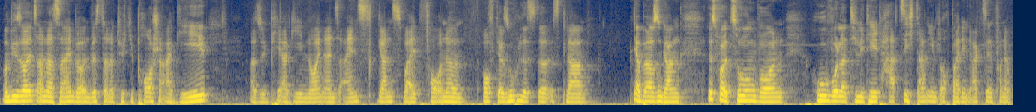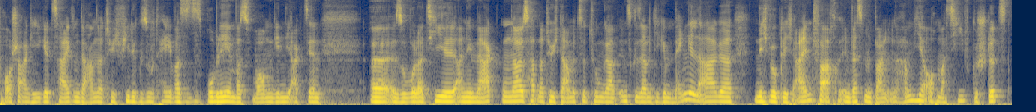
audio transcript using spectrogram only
Und wie soll es anders sein? Bei Invista natürlich die Porsche AG, also die PAG 911 ganz weit vorne auf der Suchliste, ist klar. Der Börsengang ist vollzogen worden. Hohe Volatilität hat sich dann eben auch bei den Aktien von der Porsche AG gezeigt und da haben natürlich viele gesucht, hey, was ist das Problem? Was, warum gehen die Aktien äh, so volatil an den Märkten. Na, es hat natürlich damit zu tun gehabt, insgesamt die Gemengelage nicht wirklich einfach. Investmentbanken haben hier auch massiv gestützt,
